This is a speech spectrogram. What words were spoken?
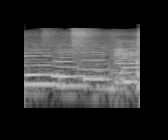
Música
